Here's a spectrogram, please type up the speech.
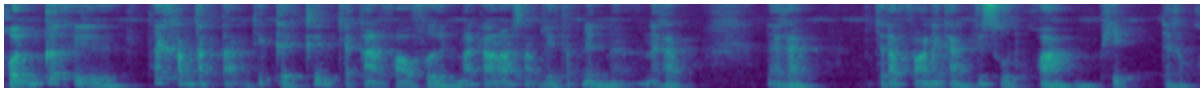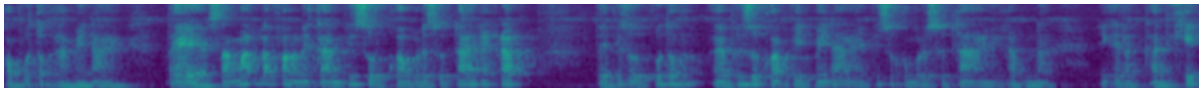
ผลก็คือถ้าคำต่างๆ ที่เกิดขึ้นจากการฝ่าฝืนมาตรา134ทับหนึ่งนะครับนะครับจะรับฟังในการพิสูจน์ความผิดนะครับของผู้ต้องหาไม่ได้ แต่สามารถรับฟังในการพิสูจน์ความบริสุทธิ์ได้นะครับ แต่พิสูจน์ผู้ต้องพิสูจน์ความผิดไม่ได้ พิสูจน์ความบริสุทธิ์ได้ครับนะนี่คือหลักการคิด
